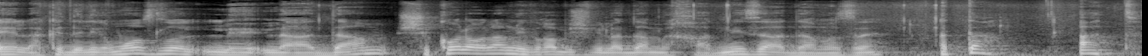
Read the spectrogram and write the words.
אלא כדי לרמוז לו, לאדם שכל העולם נברא בשביל אדם אחד. מי זה האדם הזה? אתה, את.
